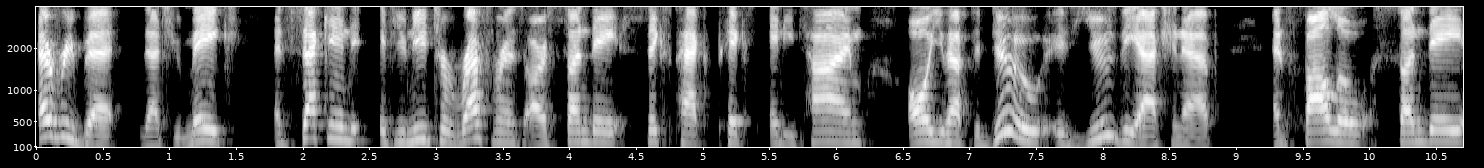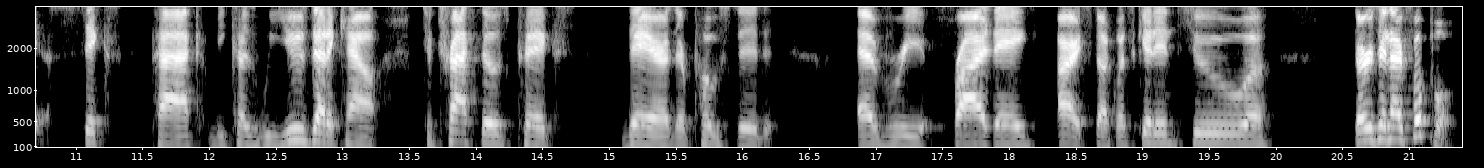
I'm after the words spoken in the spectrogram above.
every bet that you make. And second, if you need to reference our Sunday six pack picks anytime, all you have to do is use the Action app and follow Sunday six pack because we use that account to track those picks there. They're posted every Friday. All right, Stuck, let's get into uh, Thursday Night Football.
